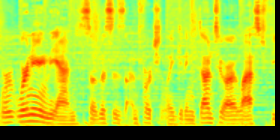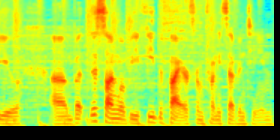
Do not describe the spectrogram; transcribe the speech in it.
We're, we're nearing the end, so this is unfortunately getting down to our last few. Um, but this song will be Feed the Fire from 2017.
